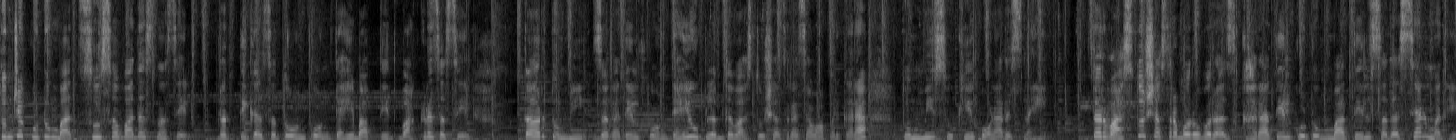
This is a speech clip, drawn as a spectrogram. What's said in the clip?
तुमच्या कुटुंबात सुसंवादच नसेल प्रत्येकाचं तोंड कोणत्याही बाबतीत वाकडंच असेल तर तुम्ही जगातील कोणत्याही उपलब्ध वास्तुशास्त्राचा वापर करा तुम्ही सुखी होणारच नाही. तर वास्तुशास्त्राबरोबरच घरातील कुटुंबातील सदस्यांमध्ये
